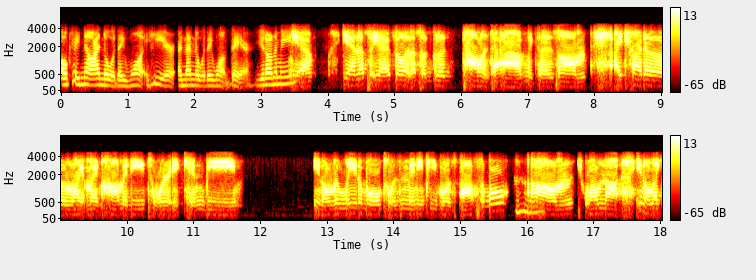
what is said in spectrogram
okay, now I know what they want here, and I know what they want there. You know what I mean? Yeah. Yeah, and that's a, yeah, I feel like that's a good talent to have because um I try to write my comedy to where it can be you know, relatable to as many people as possible. Mhm. Um, while not, you know, like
